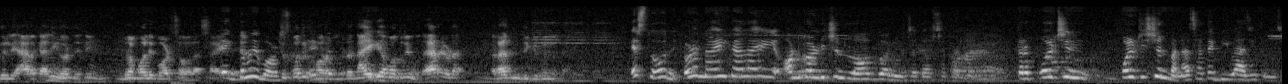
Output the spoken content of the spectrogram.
कसले आएर गाली गरिदिने अलि बढ्छ होला सायद एकदमै बढ्छ, त्यो कति फरक। एउटा नायिका मात्रै हुँदा र एउटा राजनीतिज्ञ पनि हुँदा? यस्तो एउटा नायिकालाई अनकन्डिसन लभ गर्नुहुन्छ दर्शकहरूले। तर पोलिटिसियन पोलिटिसियन भन्दा साथै विभाजित हुन्छ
